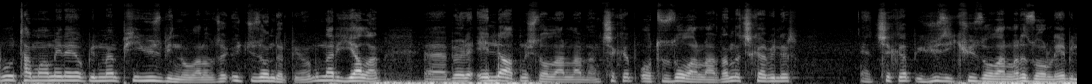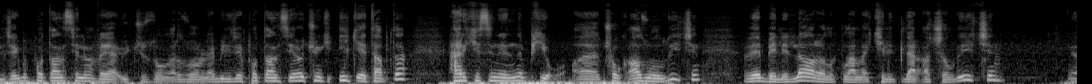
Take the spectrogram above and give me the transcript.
bu tamamıyla yok bilmem pi 100 bin dolar olacak 314 bin dolar. Bunlar yalan. Ee, böyle 50-60 dolarlardan çıkıp 30 dolarlardan da çıkabilir. Ee, çıkıp 100-200 dolarları zorlayabilecek bir potansiyeli var veya 300 doları zorlayabilecek potansiyeli var. Çünkü ilk etapta herkesin elinde pi e, çok az olduğu için ve belirli aralıklarla kilitler açıldığı için e,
